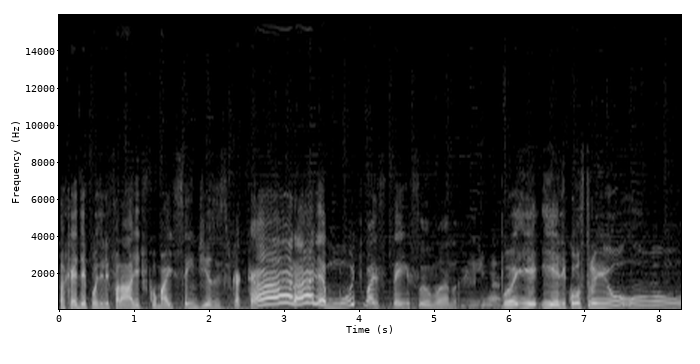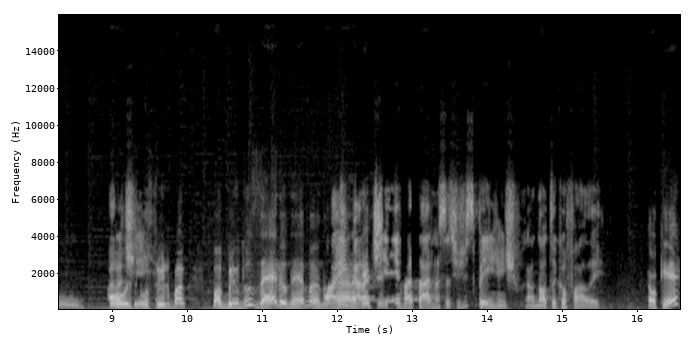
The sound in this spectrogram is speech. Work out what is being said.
só que aí depois ele fala, ah, a gente ficou mais de 100 dias, aí você fica, caralho, é muito mais tenso, mano. Sim, mano. Foi, e, e ele construiu o... Pô, Baratie. construíram o ba- bagulho do zero, né, mano? Esse- Baratier vai estar na CXP, hein, gente. Anota o que eu falo aí. É o quê?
